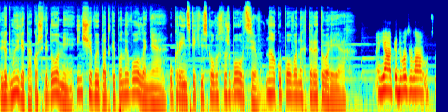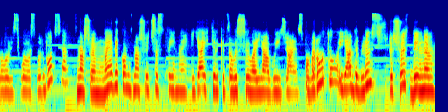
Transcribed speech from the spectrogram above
Людмилі також відомі інші випадки поневолення українських військовослужбовців на окупованих територіях. Я підвозила свого військовослужбовця з нашим медиком з нашої частини. Я їх тільки залишила. Я виїжджаю з повороту. Я дивлюсь, що щось дивне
